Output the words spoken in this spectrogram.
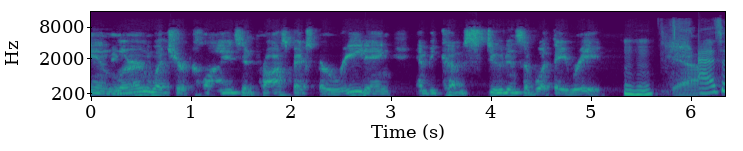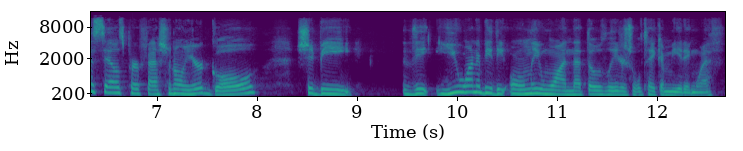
and learn what your clients and prospects are reading and become students of what they read. Mm-hmm. Yeah. As a sales professional, your goal should be the you want to be the only one that those leaders will take a meeting with.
